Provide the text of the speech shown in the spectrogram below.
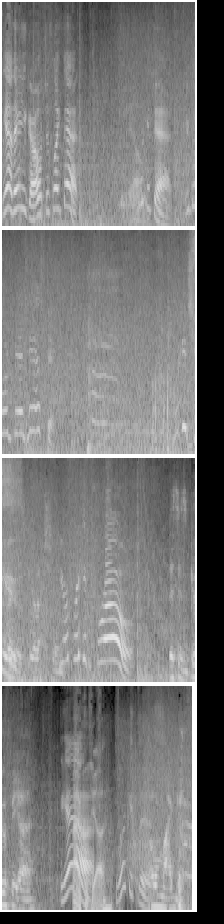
yeah, there you go, just like that. Yeah. Look at that. You're doing fantastic. Look at you. You're a freaking pro. This is goofy. Uh, Yeah. Back with ya. Look at this. oh my god.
